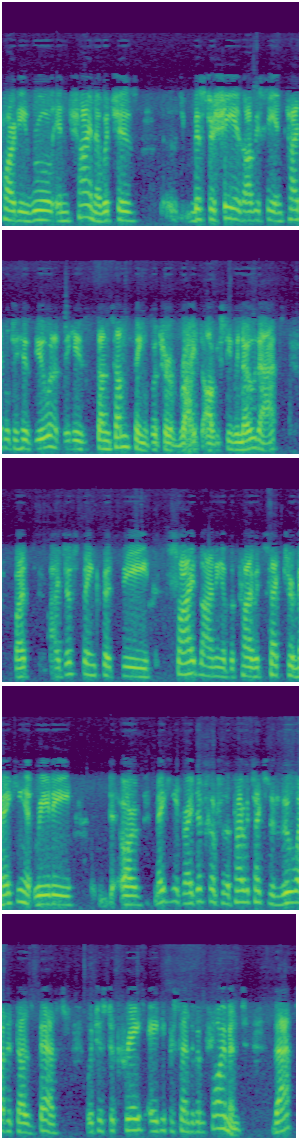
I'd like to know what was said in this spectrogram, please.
Party rule in China, which is Mr. Xi is obviously entitled to his view, and he's done some things which are right. Obviously, we know that. But I just think that the sidelining of the private sector, making it really, or making it very difficult for the private sector to do what it does best, which is to create 80% of employment. That's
